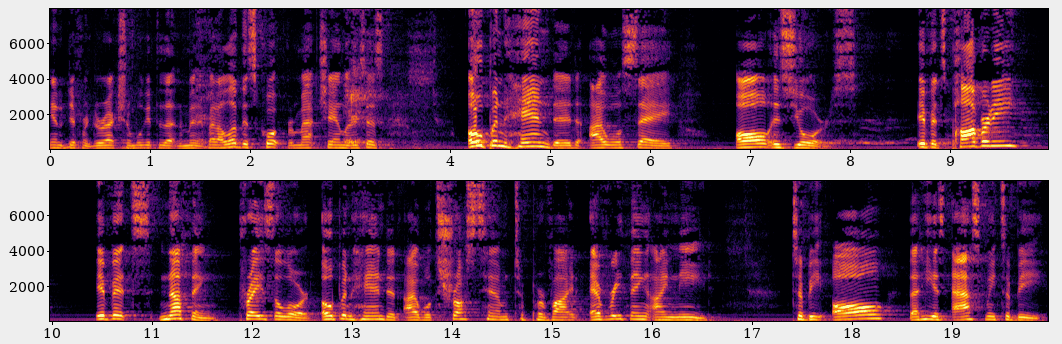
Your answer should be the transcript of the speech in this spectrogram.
in a different direction. We'll get to that in a minute. But I love this quote from Matt Chandler. He says, Open handed, I will say, all is yours. If it's poverty, if it's nothing, praise the Lord. Open handed, I will trust Him to provide everything I need to be all that He has asked me to be.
